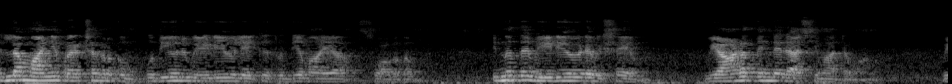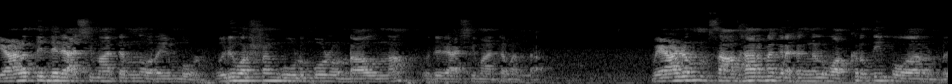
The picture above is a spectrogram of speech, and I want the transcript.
എല്ലാ മാന്യ പ്രേക്ഷകർക്കും പുതിയൊരു വീഡിയോയിലേക്ക് ഹൃദ്യമായ സ്വാഗതം. ഇന്നത്തെ വീഡിയോയുടെ വിഷയം വ്യാഴത്തിന്റെ രാശിമാറ്റമാണ്. വ്യാഴത്തിന്റെ രാശിമാറ്റം എന്ന് പറയുമ്പോൾ ഒരു വർഷം കൂടുമ്പോൾ ഉണ്ടാകുന്ന ഒരു രാശിമാറ്റമല്ല. വ്യാഴം സാധാരണ ഗ്രഹങ്ങൾ വക്രത്തിൽ പോകാറുണ്ട്.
